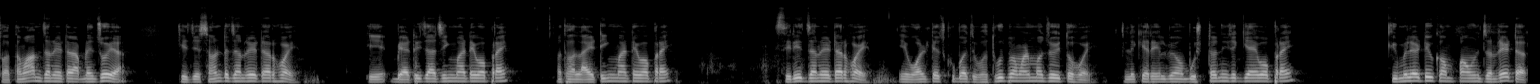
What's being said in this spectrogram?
તો આ તમામ જનરેટર આપણે જોયા કે જે શન્ટ જનરેટર હોય, એ બેટરી ચાર્જિંગ માટે વપરાય અથવા લાઇટિંગ માટે વપરાય સિરીઝ જનરેટર હોય, એ વોલ્ટેજ ખૂબ જ વધુ પ્રમાણમાં જોઈતો હોય, એટલે કે રેલવેમાં બુસ્ટરની જગ્યાએ વપરાય. ક્યુમ્યુલેટિવ કમ્પાઉન્ડ જનરેટર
